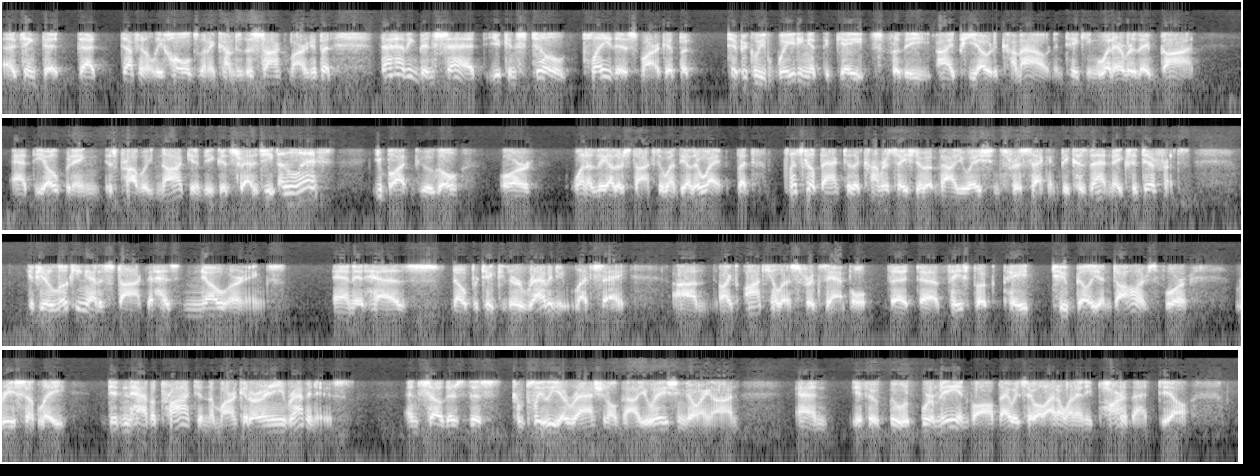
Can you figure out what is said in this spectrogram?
I think that that definitely holds when it comes to the stock market. But that having been said, you can still play this market, but typically waiting at the gates for the IPO to come out and taking whatever they've got at the opening is probably not going to be a good strategy unless you bought Google or one of the other stocks that went the other way. But let's go back to the conversation about valuations for a second because that makes a difference. If you're looking at a stock that has no earnings and it has no particular revenue, let's say, um, like Oculus, for example, that uh, Facebook paid $2 billion for recently, didn't have a product in the market or any revenues. And so there's this completely irrational valuation going on. And if it were me involved, I would say, well, I don't want any part of that deal.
